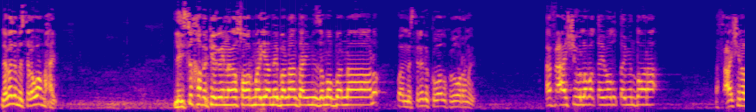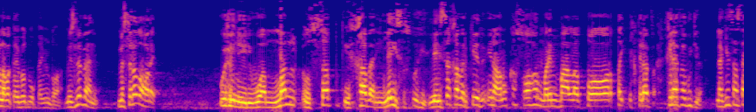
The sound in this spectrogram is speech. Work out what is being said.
labada masalo waa maxay layse khabarkeega in laga soo hormariya may bannaan tahay mise ma banaano waa maslada koowaad kaga warramayo afcaashibu laba qaybood u qaybin doonaa afcaashina laba qaybood buu qaybin doonaa. Masl fahni masalada hore wuxuuna yidhi waa mancu sabqi khabarin laysa stuhi layse khabarkeedu inaanu ka soo hormarin baa la doortay. Khilaafaa ku jira. Laakiin saasa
